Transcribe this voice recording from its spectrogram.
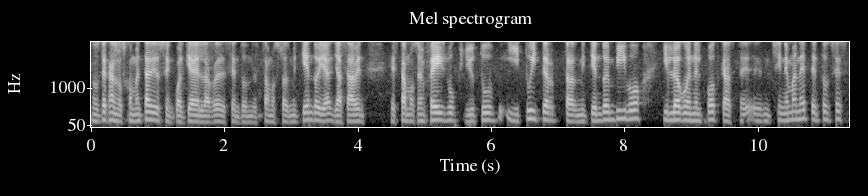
nos dejan los comentarios en cualquiera de las redes en donde estamos transmitiendo, ya, ya saben, estamos en Facebook, YouTube y Twitter transmitiendo en vivo y luego en el podcast eh, en Cinemanet, entonces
